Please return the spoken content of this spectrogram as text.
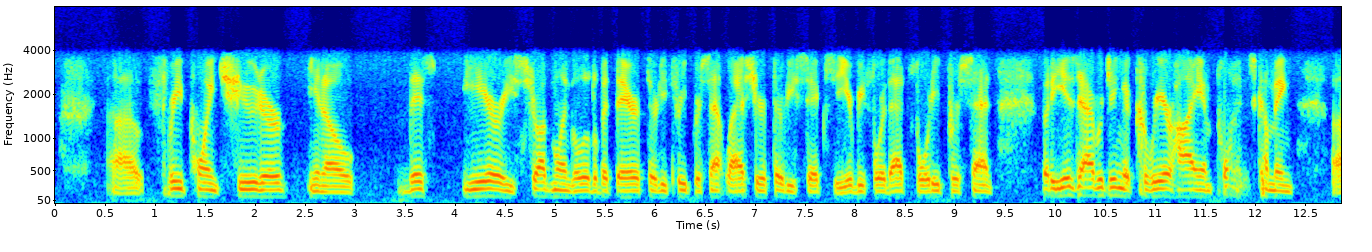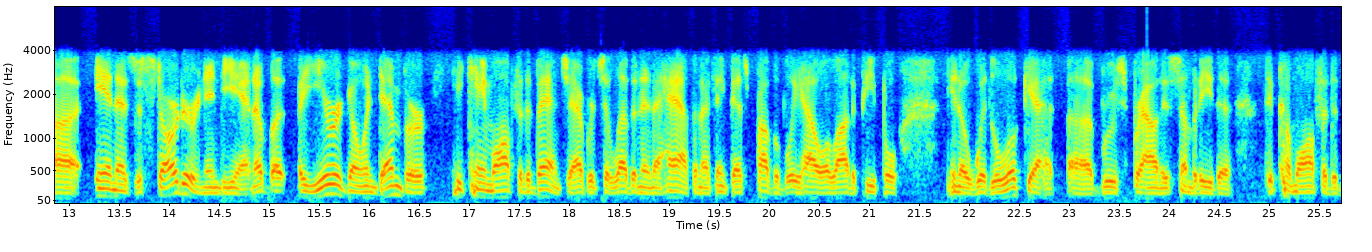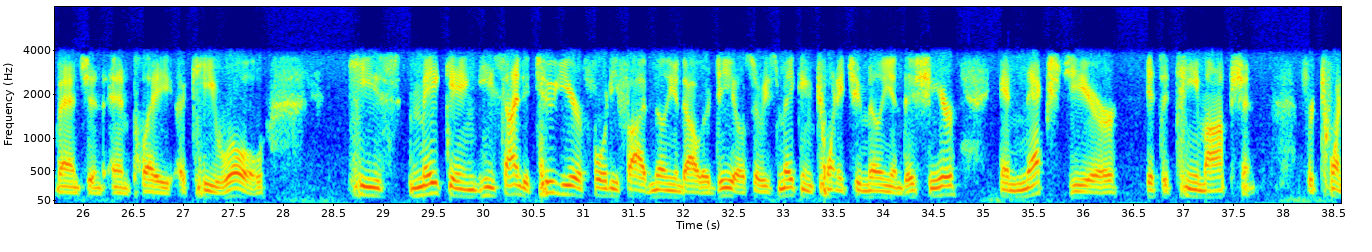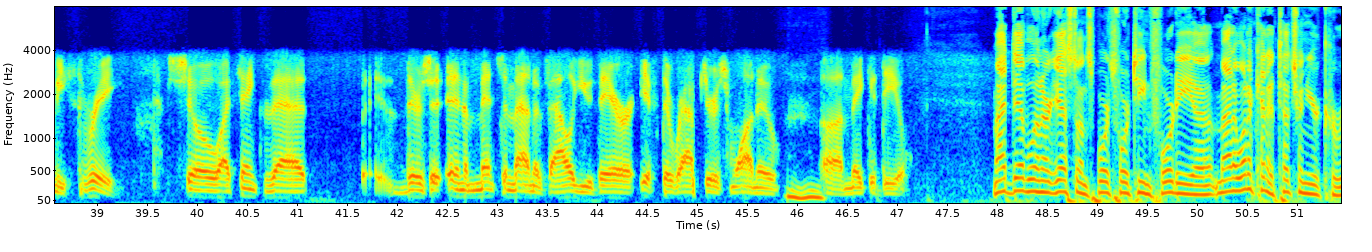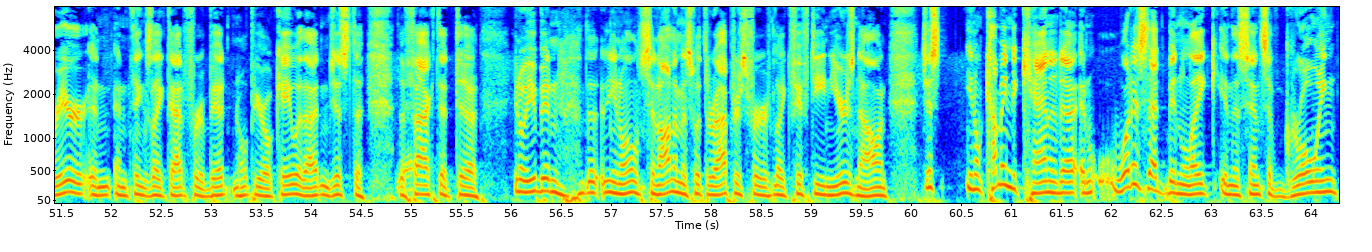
Uh, three point shooter. You know, this year. He's struggling a little bit there, 33% last year, 36 the year before that, 40%. But he is averaging a career high in points coming uh, in as a starter in Indiana. But a year ago in Denver, he came off of the bench, averaged 11 and a half, and I think that's probably how a lot of people, you know, would look at uh, Bruce Brown as somebody to to come off of the bench and and play a key role he's making he signed a two year forty five million dollar deal. So he's making twenty two million this year. And next year it's a team option for twenty three so i think that there's an immense amount of value there if the raptors want to mm-hmm. uh, make a deal Matt Devlin, our guest on Sports 1440. Uh, Matt, I want to kind of touch on your career and, and things like that for a bit, and hope you're okay with that. And just the, the yeah. fact that uh, you know you've been the, you know synonymous with the Raptors for like 15 years now, and just you know coming to Canada, and what has that been like in the sense of growing?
